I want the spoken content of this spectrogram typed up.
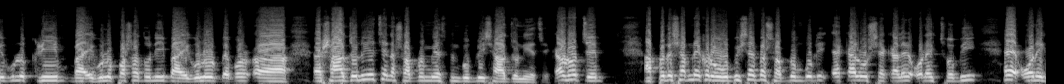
এগুলো ক্রিম বা এগুলো প্রসাধনী বা এগুলোর সাহায্য নিয়েছে না স্বপ্নম ইয়াসমিন বুবলি সাহায্য নিয়েছে? কারণ হচ্ছে আপনাদের সামনে এখন অবিশ্বাস বা স্বপ্নম বুবলি একাল ও সেকালের অনেক ছবি হ্যাঁ অনেক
